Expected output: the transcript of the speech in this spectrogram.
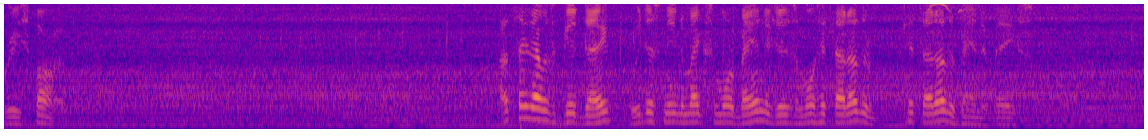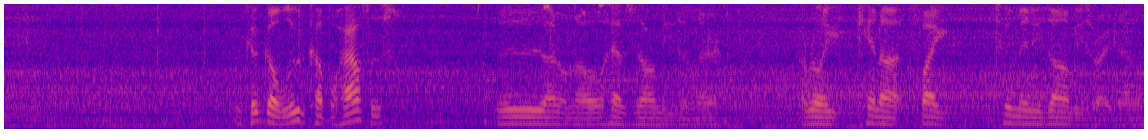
respawn. I'd say that was a good day. We just need to make some more bandages and we'll hit that other hit that other bandit base. We could go loot a couple houses. Uh, I don't know. Have zombies in there. I really cannot fight too many zombies right now.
